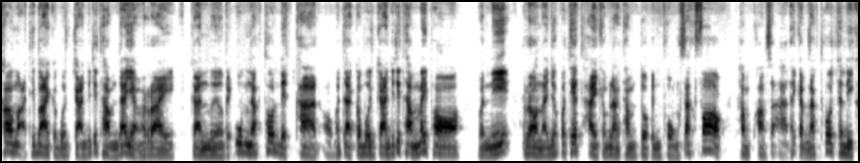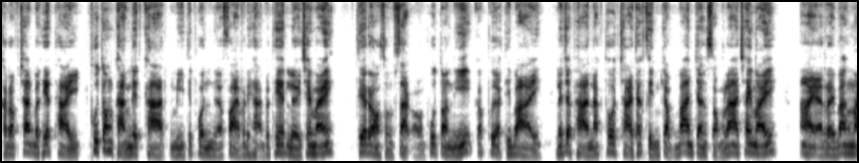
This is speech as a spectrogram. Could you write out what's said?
เข้ามาอธิบายกระบวนการยุติธรรมได้อย่างไร การเมืองไปอุ้มนักโทษเด็ดขาดออกมาจากกระบวนการยุติธรรมไม่พอ วันนี้รองนายกประเทศไทยกำลังทำตัวเป็นผงซักฟอกทำความสะอาดให้กับนักโทษคดีคอร์รัปชันประเทศไทย ผู้ต้องขังเด็ดขาดมีอิทธิพลเหนือฝ่ายบริหารประเทศเลยใช่ไหม ที่รองสมศักดิ์ออกมาพูดตอนนี้ก็เพื่ออธิบาย และจะพานักโทษชายทักษิณกลับบ้านจันทร์สองล่าใช่ไหมอายอะไรบ้างไหม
